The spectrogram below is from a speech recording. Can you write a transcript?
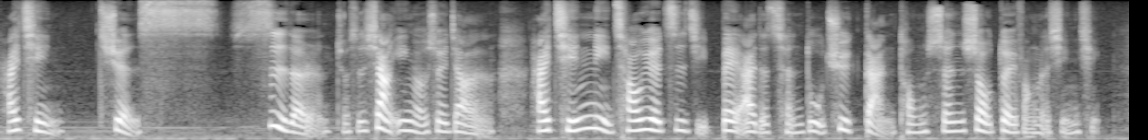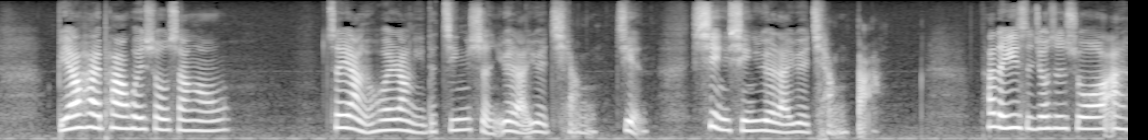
还请选。四的人就是像婴儿睡觉的人，还请你超越自己被爱的程度，去感同身受对方的心情，不要害怕会受伤哦，这样也会让你的精神越来越强健，信心越来越强大。他的意思就是说啊，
